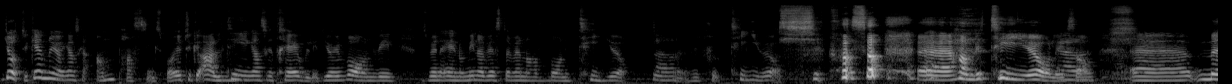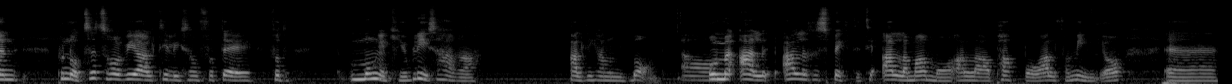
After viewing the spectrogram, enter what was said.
jag tycker ändå jag är ganska anpassningsbar. Jag tycker allting är ganska trevligt. Jag är van vid, alltså, en av mina bästa vänner har haft barn i 10 år. Ja. Tio år. Alltså, eh, han blir tio år liksom. Eh, men på något sätt så har vi alltid liksom fått det, för att många kan ju bli så här. Allting handlar om mitt barn. Ja. Och med all, all respekt till alla mammor, alla pappor och alla familjer. Eh,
